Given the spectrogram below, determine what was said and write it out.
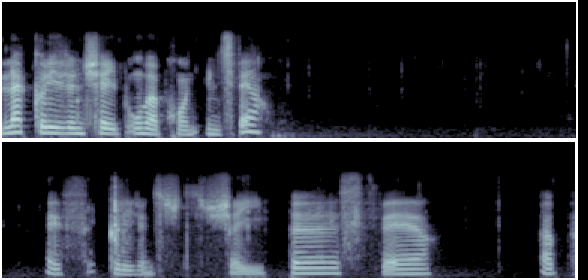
La collision shape, on va prendre une sphère. F collision shape, sphère, hop,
